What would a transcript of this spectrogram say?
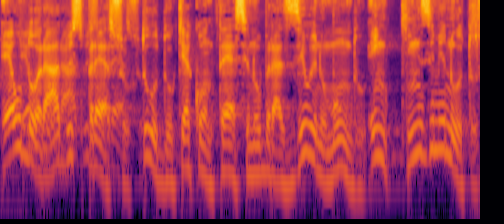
É o Dourado Expresso. Tudo o que acontece no Brasil e no mundo em 15 minutos.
